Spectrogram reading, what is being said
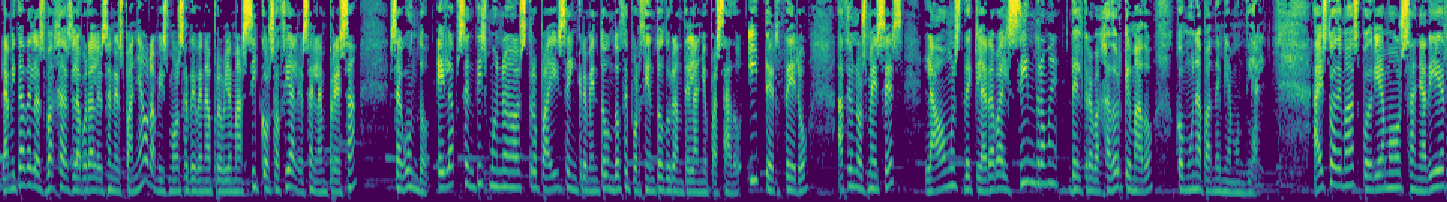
la mitad de las bajas laborales en España ahora mismo se deben a problemas psicosociales en la empresa. Segundo, el absentismo en nuestro país se incrementó un 12% durante el año pasado. Y tercero, hace unos meses la OMS declaraba el síndrome del trabajador quemado como una pandemia mundial. A esto además podríamos añadir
